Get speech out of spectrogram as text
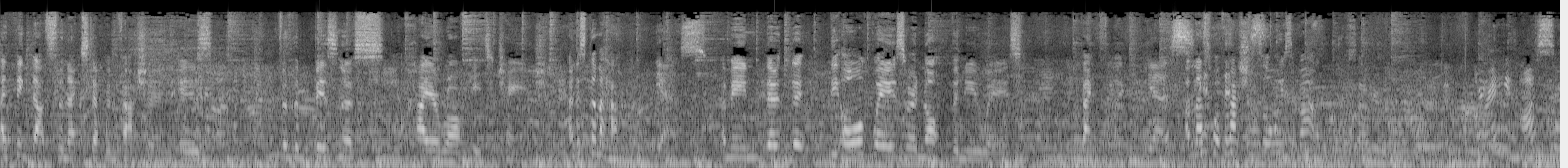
I think that's the next step in fashion is for the business hierarchy to change, and it's going to happen. Yes. I mean, the, the, the old ways are not the new ways, thankfully. Yes. And that's what fashion's always about. So. Right. Awesome.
